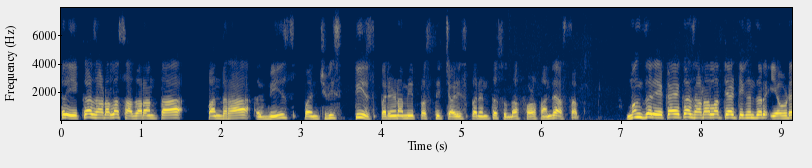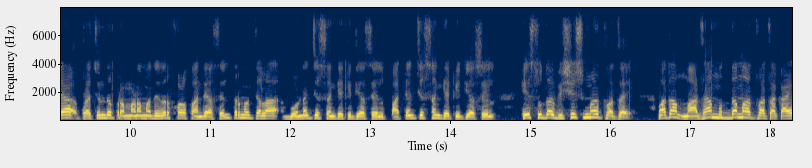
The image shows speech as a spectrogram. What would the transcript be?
तर एका झाडाला साधारणतः पंधरा वीस पंचवीस तीस परिणामी पस्तीस चाळीस पर्यंत सुद्धा फळफांदे असतात. मग जर एका एका झाडाला त्या ठिकाणी जर एवढ्या प्रचंड प्रमाणामध्ये जर फळफांदे असेल तर मग त्याला बोंडांची संख्या किती असेल पात्यांची संख्या किती असेल हे सुद्धा विशेष महत्वाचं आहे. मग आता माझा मुद्दा महत्त्वाचा काय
